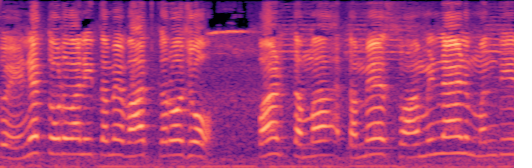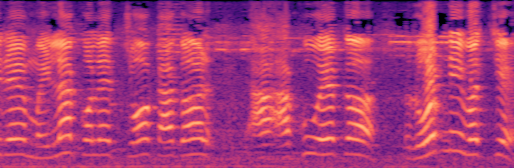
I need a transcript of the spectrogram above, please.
તો એને તોડવાની તમે વાત કરો છો. પણ તમા, તમે સ્વામિનારાયણ મંદિરે મહિલા કોલેજ ચોક આગળ, આ, આખું એક રોડની વચ્ચે,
